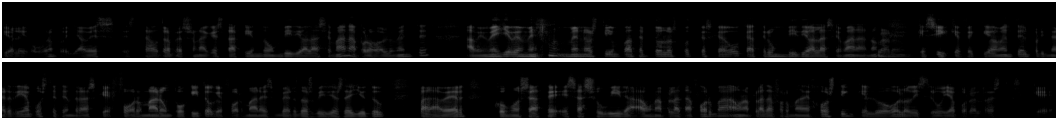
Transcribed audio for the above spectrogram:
Y yo le digo, bueno, pues ya ves, esta otra persona que está haciendo un vídeo a la semana, probablemente, a mí me lleve menos tiempo hacer todos los podcasts que hago que hacer un vídeo a la semana, ¿no? Que sí, que efectivamente el primer día pues te tendrás que formar un poquito, que formar es ver dos vídeos de YouTube para ver cómo se hace esa subida a una plataforma, a una plataforma de hosting que luego lo distribuya por el resto. Así que,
